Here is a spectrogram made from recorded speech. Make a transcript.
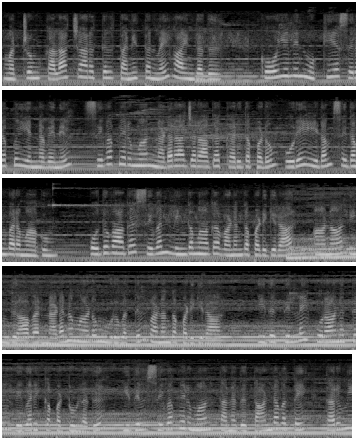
மற்றும் கலாச்சாரத்தில் தனித்தன்மை வாய்ந்தது. கோயிலின் முக்கிய சிறப்பு என்னவெனில் சிவபெருமான் நடராஜராக கருதப்படும் ஒரே இடம் சிதம்பரமாகும். பொதுவாக சிவன் லிங்கமாக வணங்கப்படுகிறார் ஆனால் இங்கு அவர் நடனமாடும் உருவத்தில் வணங்கப்படுகிறார். இது தில்லை புராணத்தில் விவரிக்கப்பட்டுள்ளது இதில் சிவபெருமான் தனது தாண்டவத்தை தருமி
